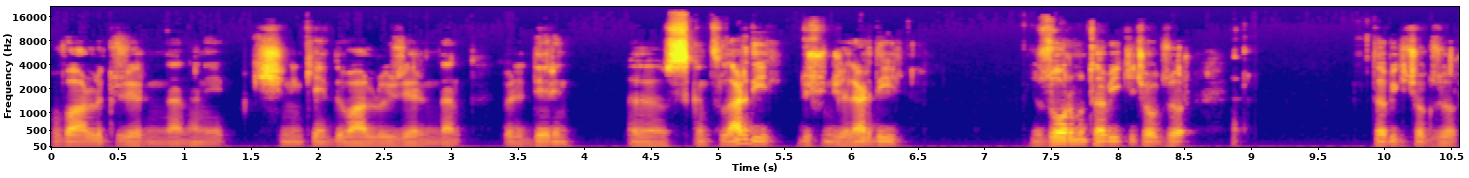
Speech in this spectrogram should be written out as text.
varlık üzerinden hani kişinin kendi varlığı üzerinden böyle derin e, sıkıntılar değil, düşünceler değil. Zor mu? Tabii ki çok zor. Tabii ki çok zor.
